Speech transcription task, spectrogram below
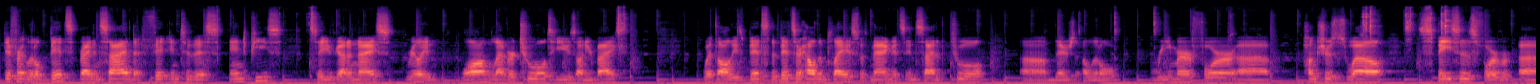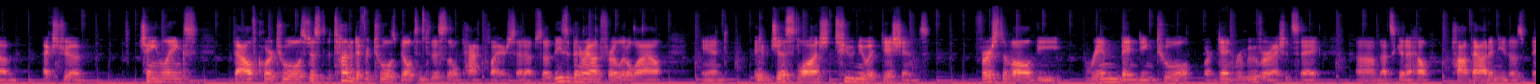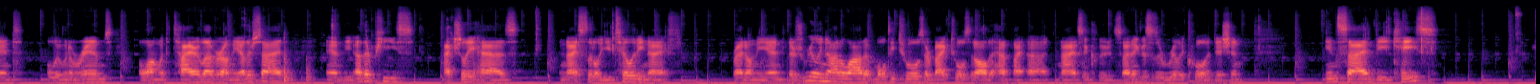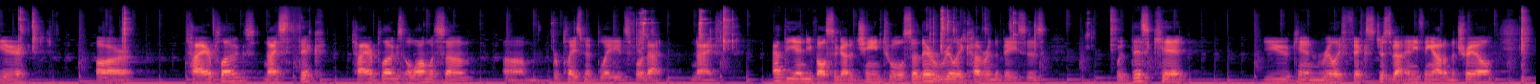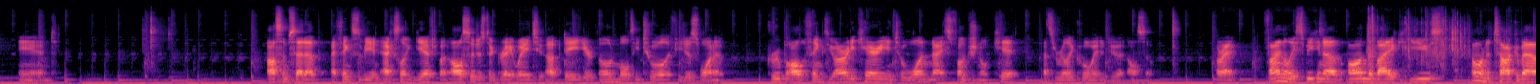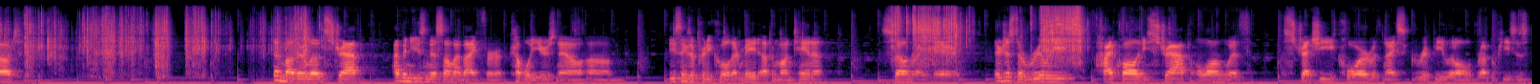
different little bits right inside that fit into this end piece. So you've got a nice, really long lever tool to use on your bike with all these bits. The bits are held in place with magnets inside of the tool. Um, there's a little reamer for uh, punctures as well, spaces for um, extra chain links, valve core tools, just a ton of different tools built into this little pack plier setup. So these have been around for a little while and they've just launched two new additions. First of all, the rim bending tool, or dent remover, I should say. Um, that's going to help pop out any of those bent aluminum rims, along with the tire lever on the other side. And the other piece actually has a nice little utility knife right on the end. There's really not a lot of multi-tools or bike tools at all that have uh, knives included. So I think this is a really cool addition. Inside the case here are tire plugs, nice thick tire plugs along with some um, replacement blades for that knife. At the end, you've also got a chain tool, so they're really covering the bases. With this kit, you can really fix just about anything out on the trail and awesome setup. I think this would be an excellent gift, but also just a great way to update your own multi-tool if you just want to group all the things you already carry into one nice functional kit. That's a really cool way to do it also. All right, finally, speaking of on the bike use, I want to talk about the Mutherload strap. I've been using this on my bike for a couple years now. Um, these things are pretty cool. They're made up in Montana, sewn right there. They're just a really high quality strap along with stretchy cord with nice grippy little rubber pieces.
